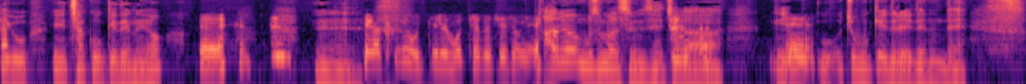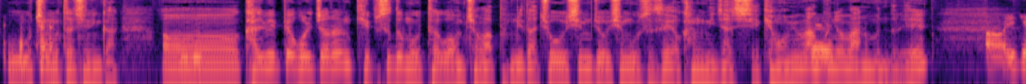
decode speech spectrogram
아이고 이 자꾸 웃게 되네요. 네. 예. 제가 크게 웃지를 못해서 죄송해요. 아니요 무슨 말씀이세요? 제가 이, 네. 우- 좀 웃겨드려야 되는데 우- 웃지 못하시니까 어 갈비뼈 골절은 깁스도 못하고 엄청 아픕니다. 조심 조심 웃으세요. 강미자 씨 경험이 많군요 많은 분들이. 어, 이게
